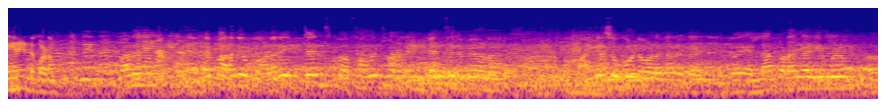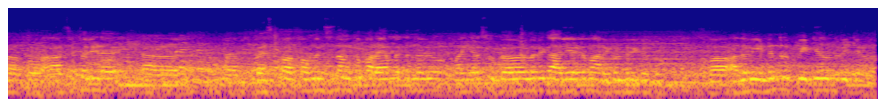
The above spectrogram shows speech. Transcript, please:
എങ്ങനെയുണ്ട് പടം? പറഞ്ഞു വളരെ ഇന്റൻസ് പെർഫോമൻസ് വളരെ ഇന്റൻസ് സിനിമയാണ് ഭയങ്കര സുഖമുണ്ട് പടം കണ്ടിട്ട്. ഇപ്പോൾ എല്ലാ പടം കഴിയുമ്പോഴും ആസിഫ് അലിയുടെ ബെസ്റ്റ് പെർഫോമൻസ് നമുക്ക് പറയാൻ പറ്റുന്ന ഒരു ഭയങ്കര സുഖമുള്ള ഒരു കാര്യമായിട്ട് മാറിക്കൊണ്ടിരിക്കുന്നു. അപ്പോൾ അത് വീണ്ടും റിപ്പീറ്റ് ചെയ്തുകൊണ്ടിരിക്കുന്നു.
